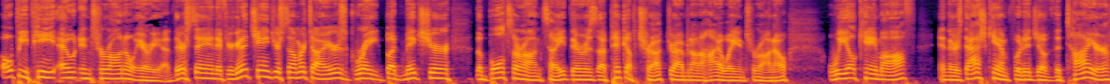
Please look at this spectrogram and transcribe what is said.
OPP out in Toronto area. They're saying if you're going to change your summer tires, great, but make sure the bolts are on tight. There was a pickup truck driving on a highway in Toronto. Wheel came off and there's dash cam footage of the tire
